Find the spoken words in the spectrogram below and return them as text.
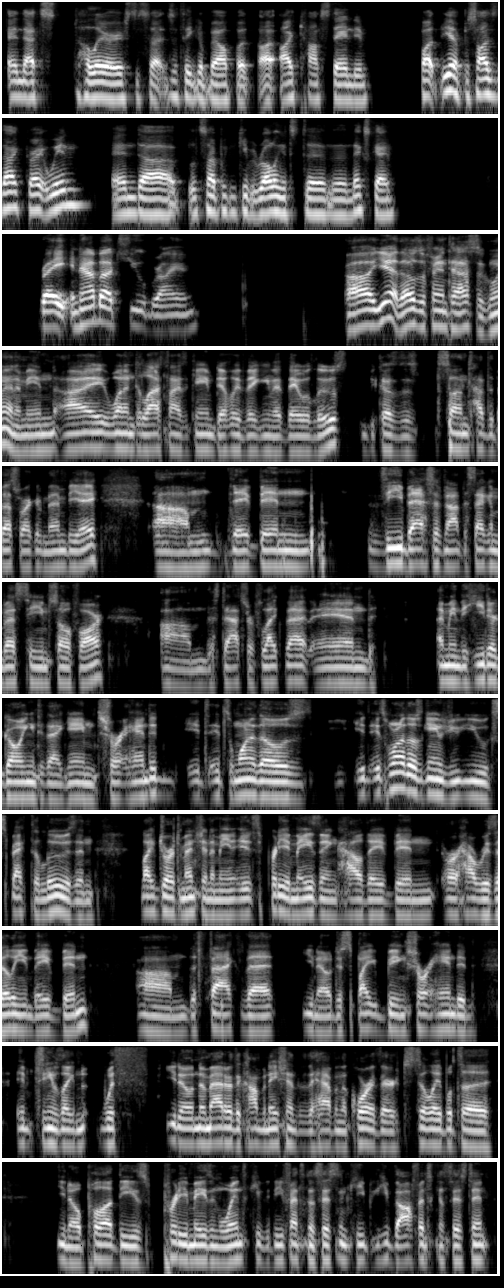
and that's hilarious to say, to think about, but I, I can't stand him. But yeah, besides that, great win. And uh, let's hope we can keep it rolling into the, the next game. Right. And how about you, Brian? Uh, yeah, that was a fantastic win. I mean, I went into last night's game definitely thinking that they would lose because the Suns have the best record in the NBA. Um, they've been the best, if not the second best team so far. Um, the stats reflect that, and I mean, the Heat are going into that game shorthanded. It's it's one of those it, it's one of those games you you expect to lose, and like George mentioned, I mean, it's pretty amazing how they've been or how resilient they've been. Um, the fact that you know, despite being shorthanded, it seems like with you know, no matter the combination that they have in the court, they're still able to, you know, pull out these pretty amazing wins, keep the defense consistent, keep keep the offense consistent.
